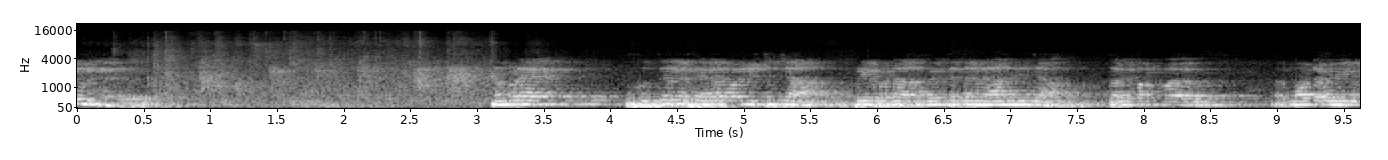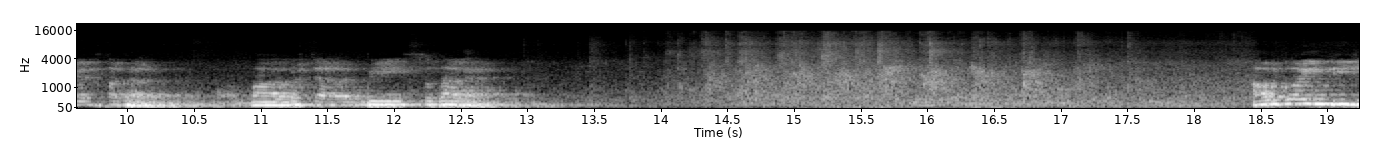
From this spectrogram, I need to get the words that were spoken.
കൊടുക്കുക നമ്മുടെ സുന്ദര സേവനമനുഷ്ഠിച്ച പ്രിയപ്പെട്ട വ്യക്തിത്വങ്ങളെ ആദരിച്ച Taliparamba motor inspector mister P Sudhakaran. Outgoing DJ,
